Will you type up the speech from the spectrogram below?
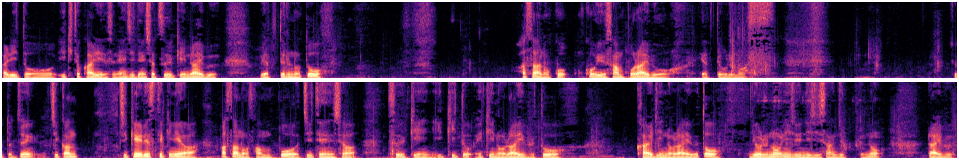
帰りと、行きと帰りですね。自転車通勤ライブをやってるのと、朝のここういう散歩ライブをやっております。ちょっと全、時間、時系列的には朝の散歩、自転車通勤、行きと、行きのライブと、帰りのライブと夜の22時30分のライブ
